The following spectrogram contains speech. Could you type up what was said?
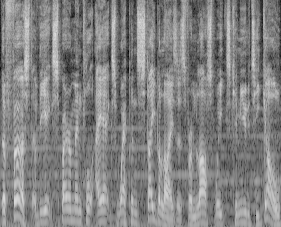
The first of the experimental AX weapons stabilisers from last weeks community goal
